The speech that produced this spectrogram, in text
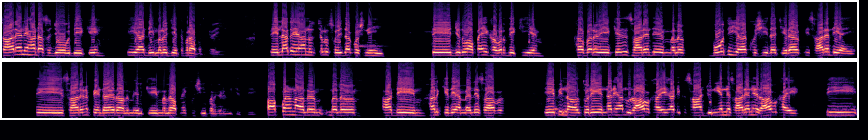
ਸਾਰਿਆਂ ਨੇ ਸਾਡਾ ਸਹਿਯੋਗ ਦੇ ਕੇ ਵੀ ਸਾਡੀ ਮਤਲਬ ਜਿੱਤ ਪ੍ਰਾਪਤ ਕਰਾਈ ਪਹਿਲਾਂ ਤੇ ਸਾਨੂੰ ਚਲੋ ਸੋਚਦਾ ਕੁਝ ਨਹੀਂ। ਸੀ ਤੇ ਜਦੋਂ ਆਪਾਂ ਇਹ ਖਬਰ ਦੇਖੀ ਹੈ, ਖਬਰ ਵੇਖ ਕੇ ਤੇ ਸਾਰਿਆਂ ਦੇ ਮਤਲਬ ਬਹੁਤ ਹੀ ਜ਼ਿਆਦਾ ਖੁਸ਼ੀ ਦਾ ਚਿਹਰਾ ਵੀ ਸਾਰਿਆਂ ਦੇ ਆਏ। ਤੇ ਸਾਰਿਆਂ ਨੇ ਪਿੰਡ ਵਾਲੇ ਰਲ ਮਿਲ ਕੇ ਮਤਲਬ ਆਪਣੀ ਖੁਸ਼ੀ ਪ੍ਰਗਟ ਵੀ ਕੀਤੀ। ਆਪਾਂ ਨਾਲ ਮਤਲਬ ਸਾਡੇ ਹਲਕੇ ਦੇ ਐਮਐਲਏ ਸਾਹਿਬ, ਇਹ ਵੀ ਨਾਲ ਤੁਰੇ, ਇਹਨਾਂ ਨੇ ਸਾਨੂੰ ਰਾਹ ਵਿਖਾਏ, ਸਾਡੀ ਕਿਸਾਨ ਯੂਨੀਅਨ ਨੇ ਸਾਰਿਆਂ ਨੇ ਰਾਹ ਵਿਖਾਏ ਵੀ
